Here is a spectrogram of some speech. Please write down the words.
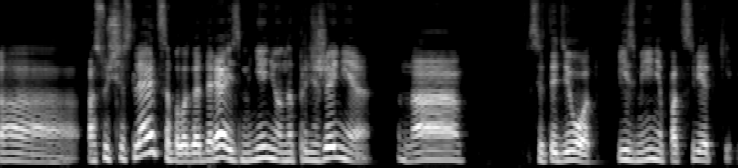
а, осуществляется благодаря изменению напряжения на светодиод и изменению подсветки.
